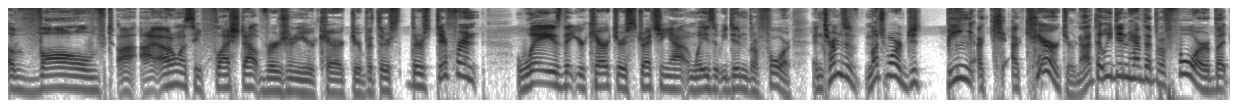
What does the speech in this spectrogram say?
evolved, uh, I don't want to say fleshed out version of your character, but there's there's different ways that your character is stretching out in ways that we didn't before. In terms of much more just being a, a character. Not that we didn't have that before, but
